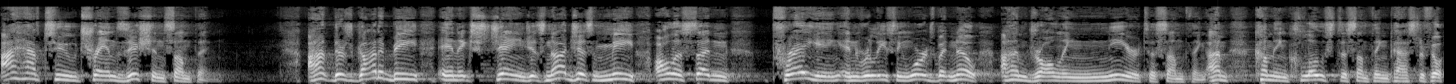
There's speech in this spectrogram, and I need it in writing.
I have to transition something. I, there's got to be an exchange. It's not just me all of a sudden praying and releasing words, but no, I'm drawing near to something. I'm coming close to something, Pastor Phil.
